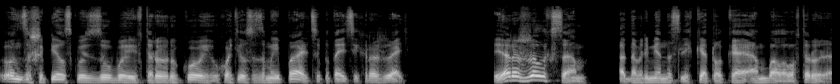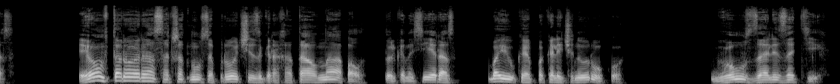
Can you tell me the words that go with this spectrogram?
он зашипел сквозь зубы и второй рукой ухватился за мои пальцы, пытаясь их разжать. Я разжал их сам, одновременно слегка толкая Амбала во второй раз. И он второй раз отшатнулся прочь и загрохотал на пол, только на сей раз баюкая покалеченную руку. Гул в зале затих.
